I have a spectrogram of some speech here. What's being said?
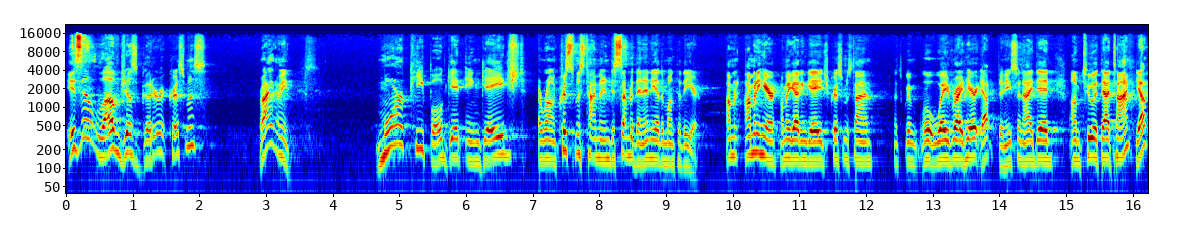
isn't love just gooder at Christmas? Right? I mean, more people get engaged around Christmas time and in December than any other month of the year. How many, how many here? How many got engaged Christmas time? Let's give a little wave right here. Yep, Denise and I did um, two at that time. Yep.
